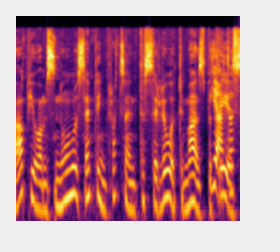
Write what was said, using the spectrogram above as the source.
apjoms 0,7%? Tas ir ļoti maz. Patiesi. Jā, tas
